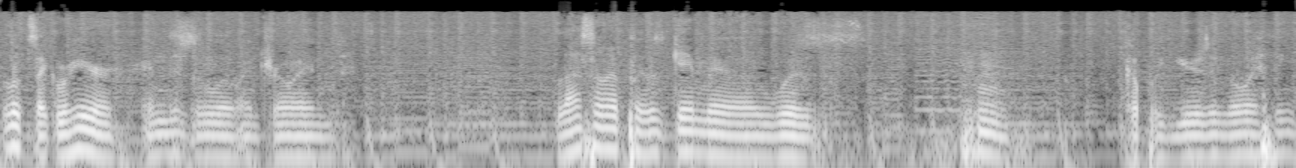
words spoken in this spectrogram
Looks like we're here, and this is a little intro. And last time I played this game uh, was hmm, a couple of years ago, I think,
